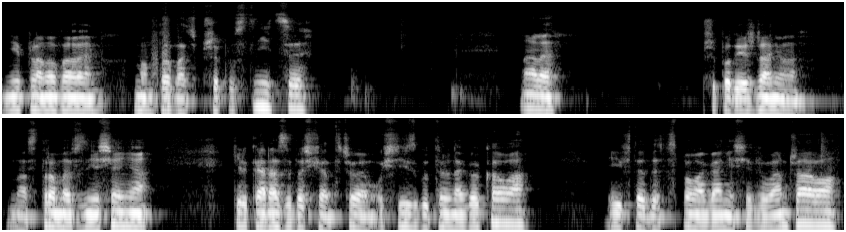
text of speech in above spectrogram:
Nie planowałem montować przepustnicy, no ale przy podjeżdżaniu na, strome wzniesienia kilka razy doświadczyłem uślizgu tylnego koła i wtedy wspomaganie się wyłączało.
